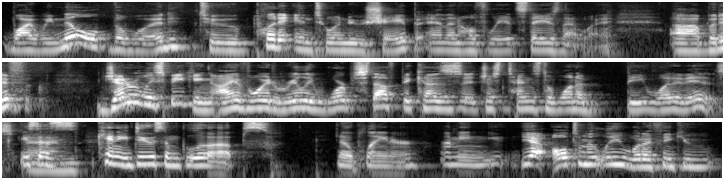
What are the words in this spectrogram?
why we mill the wood to put it into a new shape, and then hopefully it stays that way. Uh, but if, generally speaking, I avoid really warped stuff because it just tends to want to be what it is. He says, "Can he do some glue ups? No planer. I mean, you, Yeah, ultimately, what I think you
